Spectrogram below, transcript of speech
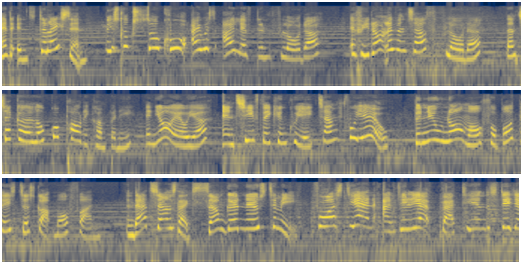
and installation. This looks so cool. I wish I lived in Florida. If you don't live in South Florida, then check a local party company in your area and see if they can create some for you. The new normal for birthdays just got more fun. And that sounds like some good news to me. For SGN, I'm Juliet. Back to you in the studio,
